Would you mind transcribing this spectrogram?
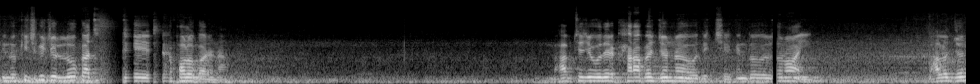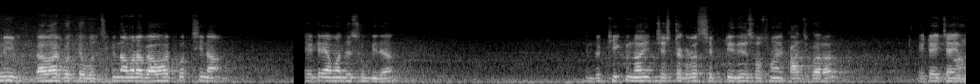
কিন্তু কিছু কিছু লোক আছে ফলো করে না। ভাবছে যে ওদের খারাপের জন্য ও দিচ্ছে, কিন্তু নয়। ভালোর জন্যই ব্যবহার করতে বলছে, কিন্তু আমরা ব্যবহার করছি না। এটাই আমাদের সুবিধা। কিন্তু ঠিক নয়, চেষ্টা করো সেফটি দিয়ে সবসময় কাজ করার। এটাই চাইব।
